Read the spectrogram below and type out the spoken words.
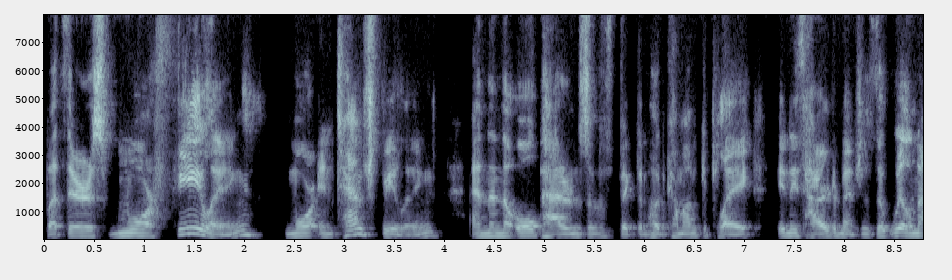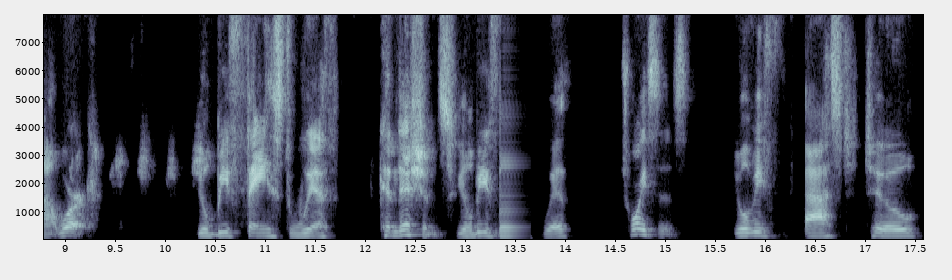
but there's more feeling, more intense feeling, and then the old patterns of victimhood come into play in these higher dimensions that will not work. You'll be faced with conditions, you'll be faced with choices, you'll be asked to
